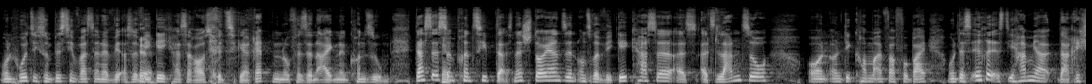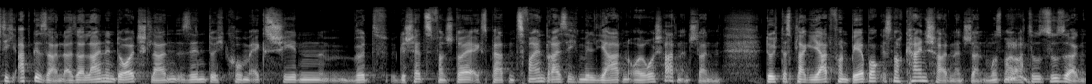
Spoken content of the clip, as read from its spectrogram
und holt sich so ein bisschen was aus der ja. WG-Kasse raus für Zigaretten und für seinen eigenen Konsum. Das ist ja. im Prinzip das. Ne? Steuern sind unsere WG-Kasse als, als Land so und, und die kommen einfach vorbei. Und das Irre ist, die haben ja da richtig abgesandt. Also allein in Deutschland sind durch Cum-Ex-Schäden, wird geschätzt von Steuerexperten, 32 Milliarden Euro Schaden entstanden. Durch das Plagiat von Baerbock Baerbock ist noch kein Schaden entstanden, muss man auch dazu sagen.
